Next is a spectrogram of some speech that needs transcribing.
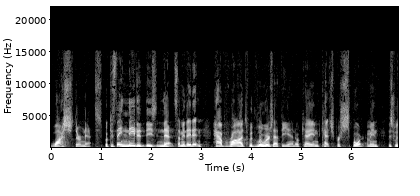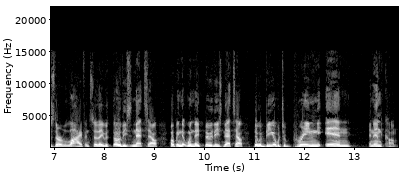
wash their nets because they needed these nets. I mean, they didn't have rods with lures at the end, okay, and catch for sport. I mean, this was their life. And so they would throw these nets out, hoping that when they threw these nets out, they would be able to bring in an income.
